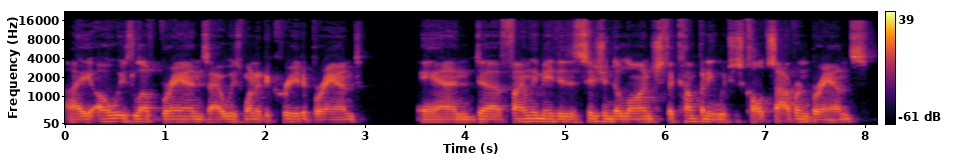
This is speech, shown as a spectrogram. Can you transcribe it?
I always loved brands. I always wanted to create a brand and uh, finally made the decision to launch the company which is called Sovereign Brands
